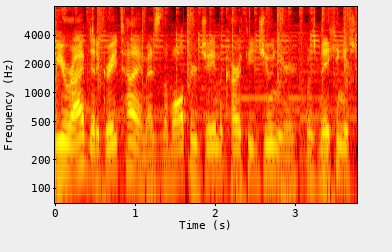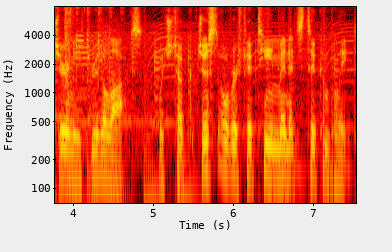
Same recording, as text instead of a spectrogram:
We arrived at a great time as the Walter J. McCarthy Jr. was making its journey through the locks, which took just over 15 minutes to complete.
